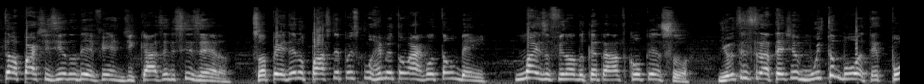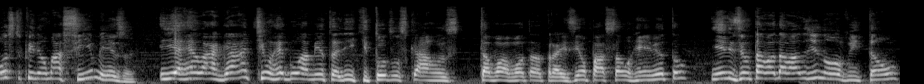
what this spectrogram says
Então a partezinha do dever de casa eles fizeram. Só perderam o passo depois que o Hamilton largou tão bem. Mas o final do campeonato compensou. E outra estratégia muito boa, ter posto pneu macio mesmo. Ia relargar, tinha um regulamento ali que todos os carros estavam a volta atrás iam passar o Hamilton e eles iam estar lado de novo. Então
